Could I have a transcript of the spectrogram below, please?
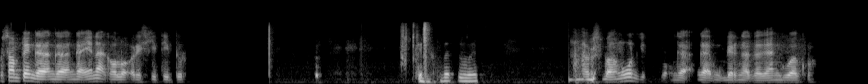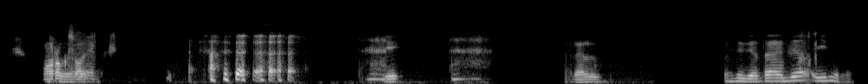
Aku sampai nggak nggak nggak enak kalau Rizky tidur. kenapa tuh Mas Harus bangun gitu. Nggak nggak biar nggak ganggu aku. Ngorok Betul. soalnya. lalu masih jatah aja ini loh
